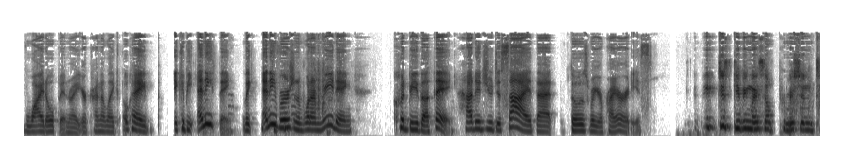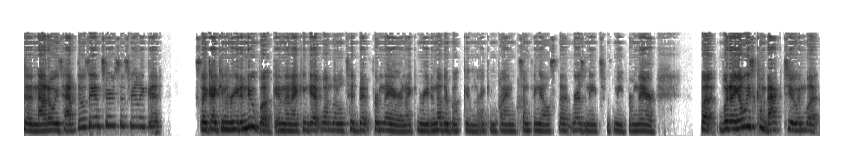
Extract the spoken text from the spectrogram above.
wide open, right? You're kind of like, okay, it could be anything. Like any mm-hmm. version of what I'm reading could be the thing. How did you decide that those were your priorities? Think just giving myself permission to not always have those answers is really good it's like I can read a new book and then I can get one little tidbit from there and I can read another book and I can find something else that resonates with me from there. But what I always come back to and what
